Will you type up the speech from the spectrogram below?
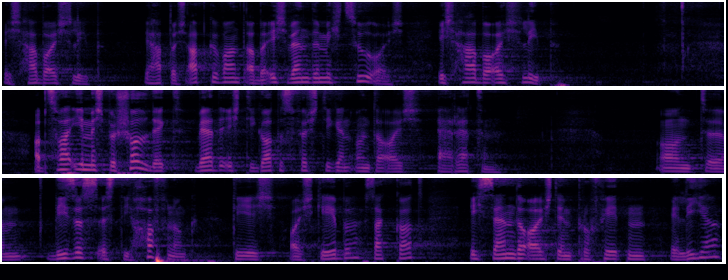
Ich habe euch lieb. Ihr habt euch abgewandt, aber ich wende mich zu euch. Ich habe euch lieb. Ob zwar ihr mich beschuldigt, werde ich die Gottesfürchtigen unter euch erretten. Und ähm, dieses ist die Hoffnung, die ich euch gebe, sagt Gott. Ich sende euch den Propheten Elia,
